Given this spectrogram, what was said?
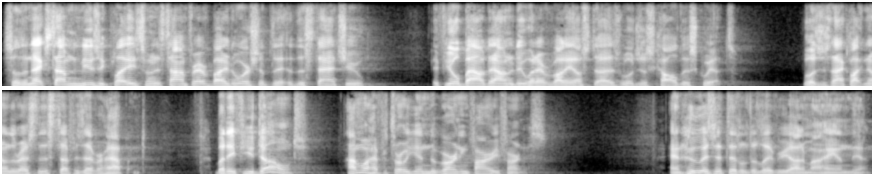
So the next time the music plays, when it's time for everybody to worship the, the statue, if you'll bow down and do what everybody else does, we'll just call this quits. We'll just act like none of the rest of this stuff has ever happened. But if you don't, I'm going to have to throw you in the burning fiery furnace. And who is it that'll deliver you out of my hand then?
